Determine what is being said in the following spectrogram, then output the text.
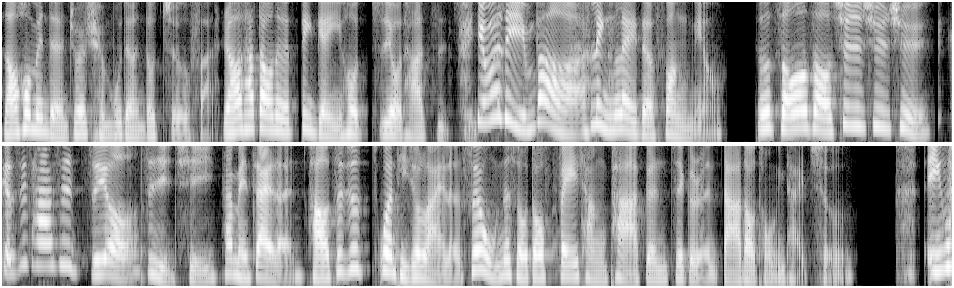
然后后面的人就会全部的人都折返，然后他到那个定点以后，只有他自己，有没有礼貌啊？另类的放鸟。就走走走，去去去去。可是他是只有自己骑，他没载人。好，这就问题就来了。所以我们那时候都非常怕跟这个人搭到同一台车，因为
